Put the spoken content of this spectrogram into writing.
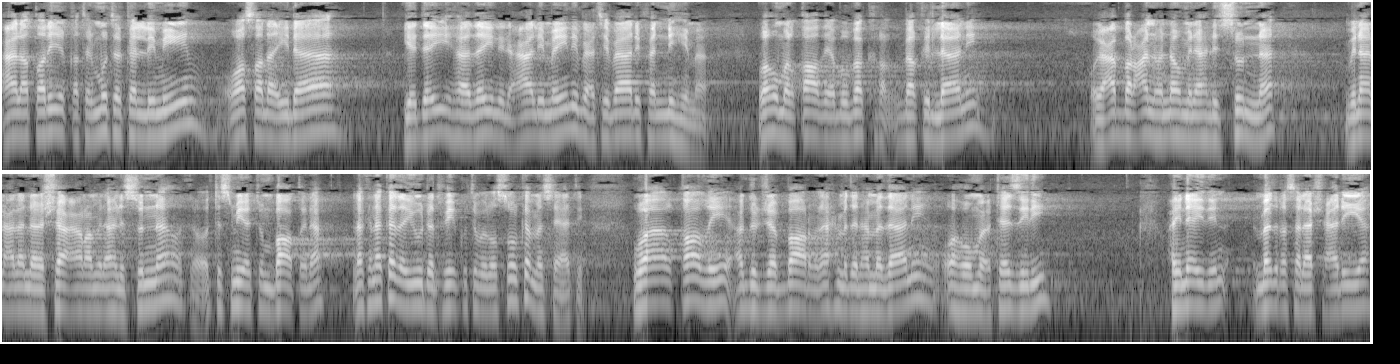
على طريقة المتكلمين وصل إلى يدي هذين العالمين باعتبار فنهما وهما القاضي أبو بكر الباقلاني ويعبر عنه أنه من أهل السنة بناء على أن الشاعر من أهل السنة وتسمية باطلة لكن هكذا يوجد في كتب الأصول كما سيأتي. والقاضي عبد الجبار بن أحمد الهمذاني وهو معتزلي حينئذ المدرسة الأشعرية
